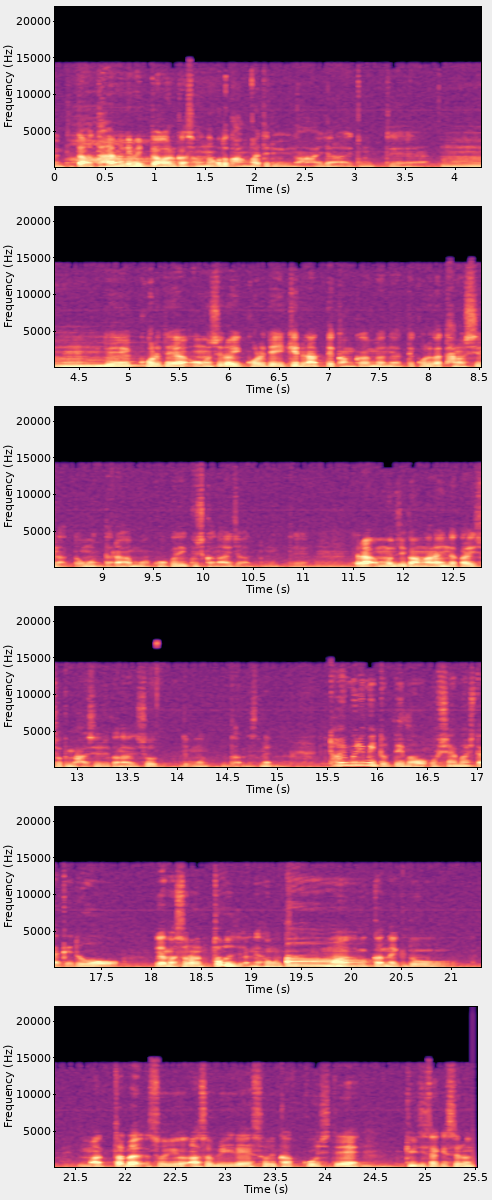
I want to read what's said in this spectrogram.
言ってだからタイムリミット上がるからそんなこと考えてる余裕ないじゃないと思って、うん。ん、でこれで面白いこれでいけるなって感覚が妙にあってこれが楽しいなと思ったらもうここで行くしかないじゃんただもう時間がないんだから一生懸命走るしかないでしょって思ったんですね。タイムリミットって今おっしゃいましたけど。いやまあその当時はねそう思ってたまあ分かんないけどまあただそういう遊びでそういう格好をして休日先するっ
